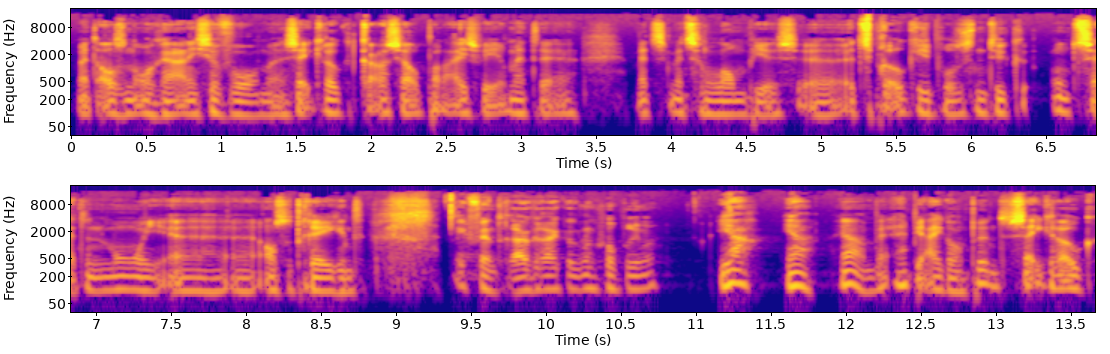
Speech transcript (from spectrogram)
met al zijn organische vormen. Zeker ook het Carouselpaleis weer met, uh, met, met zijn lampjes. Uh, het Sprookjesbos is natuurlijk ontzettend mooi uh, als het regent. Ik vind Ruigrijk ook nog wel prima. Ja, ja, ja, heb je eigenlijk wel een punt. Zeker ook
